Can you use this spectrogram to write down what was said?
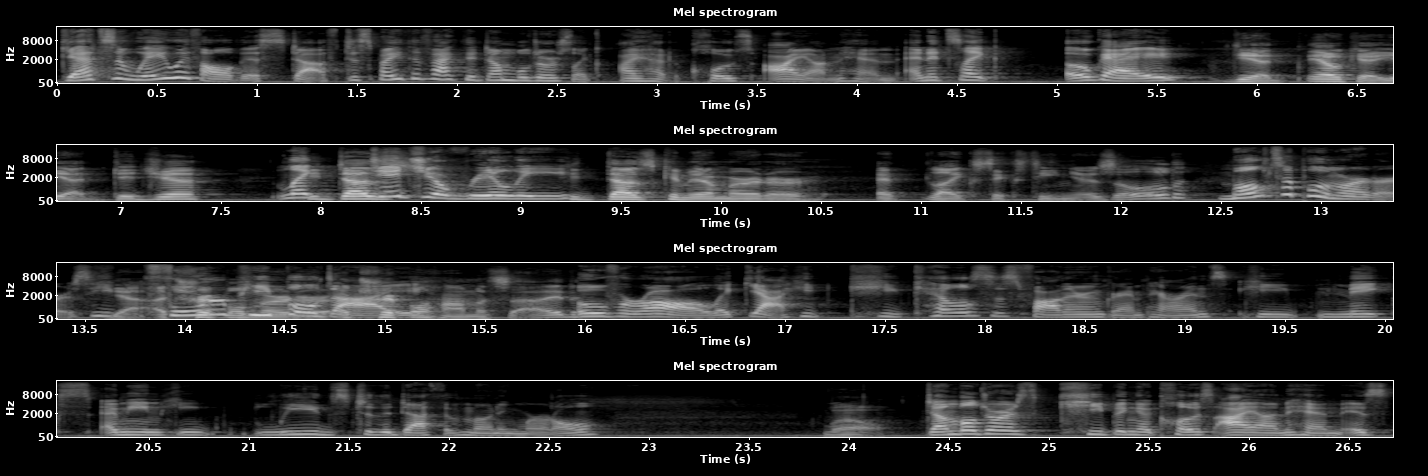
gets away with all this stuff, despite the fact that Dumbledore's like, I had a close eye on him. And it's like, okay. Yeah. Okay. Yeah. Did you? Like, He does- did you really? He does commit a murder at like 16 years old. Multiple murders. He Yeah, a four people murder, die. a triple homicide. overall like yeah he he kills his father and grandparents he makes i mean he leads to the death of moaning myrtle Well, dumbledore's keeping a close eye on him is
